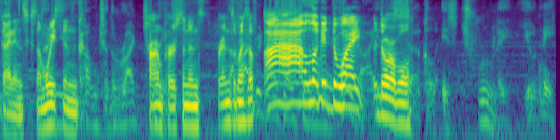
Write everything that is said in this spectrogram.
guidance because I'm Then wasting come to the right charm place. person and friends The of myself. Ah, look at Dwight, adorable. circle is truly unique.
